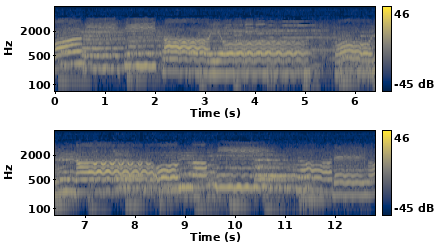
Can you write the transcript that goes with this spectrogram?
원이 뛰어요 온나 온나니 사랑하시다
